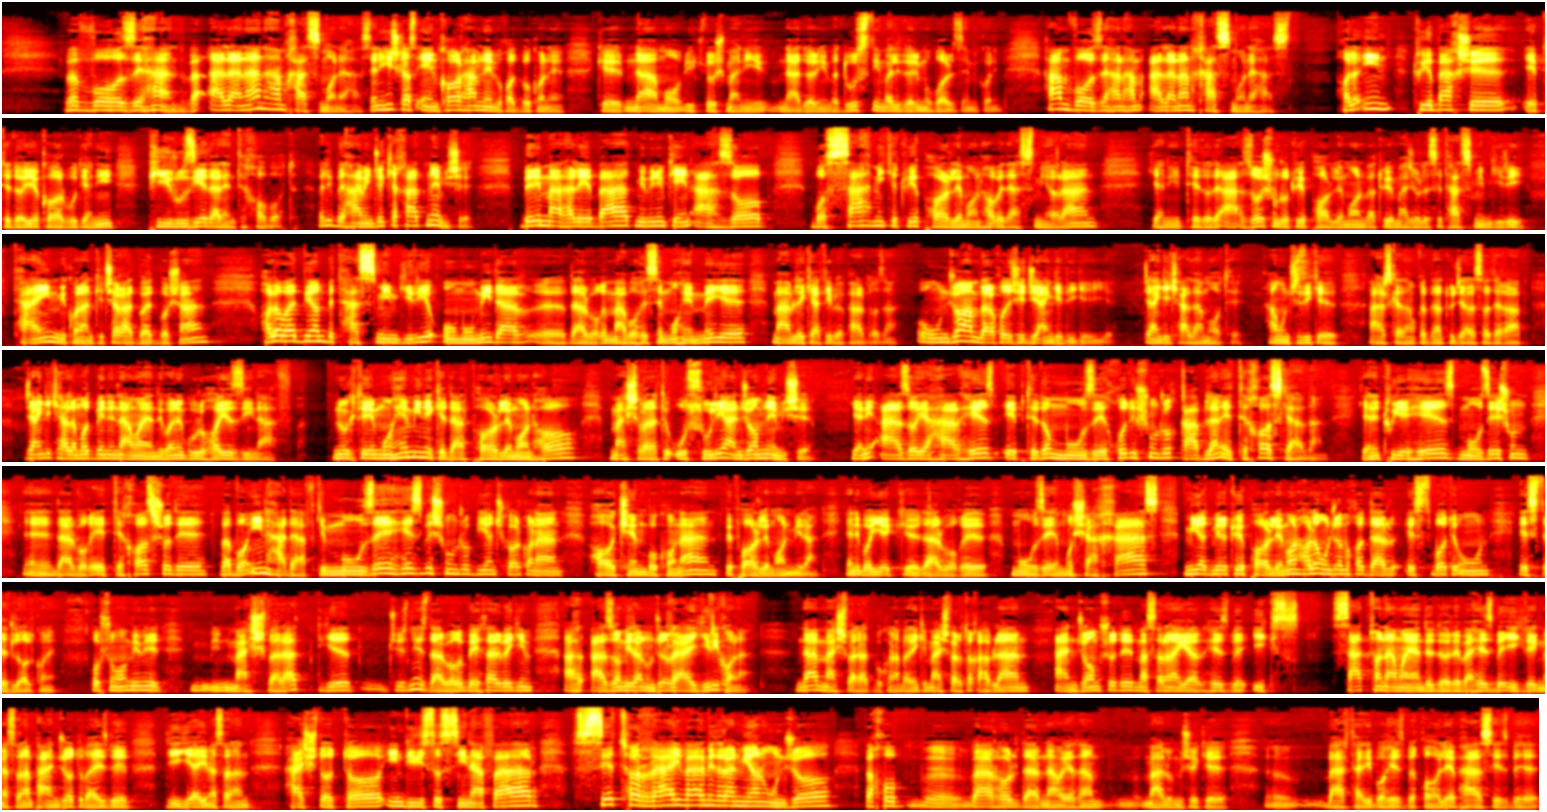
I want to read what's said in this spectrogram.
و واضحا و علنا هم خسمانه هست. یعنی هیچ کس انکار هم نمی‌خواد بکنه که نه ما هیچ دشمنی نداریم و دوستیم ولی داریم مبارزه می‌کنیم. هم واضحا هم علنا خسمانه هست. حالا این توی بخش ابتدایی کار بود یعنی پیروزی در انتخابات. ولی به همینجا که ختم نمیشه. بریم مرحله بعد می‌بینیم که این احزاب با سهمی که توی پارلمان ها به دست میارن یعنی تعداد اعضاشون رو توی پارلمان و توی مجالس تصمیم گیری تعیین می‌کنن که چقدر باید باشن. حالا باید بیان به تصمیم گیری عمومی در در واقع مباحث مهمه مملکتی بپردازن. و اونجا هم برای خودش جنگ دیگه ایه جنگ کلماته. همون چیزی که عرض کردم خدمت تو جلسات قبل. جنگ کلمات بین نمایندگان گروه های زینف. نکته مهم اینه که در پارلمان ها مشورت اصولی انجام نمیشه. یعنی اعضای هر حزب ابتدا موضع خودشون رو قبلا اتخاذ کردن. یعنی توی حزب موضعشون در واقع اتخاذ شده و با این هدف که موضع حزبشون رو بیان چیکار کنن حاکم بکنن به پارلمان میرن. یعنی با یک در واقع موضع مشخص میاد میره توی پارلمان حالا اونجا می‌خواد در اثبات اون استدلال کنه. خب شما می‌بینید این مشورت دیگه چیز نیست در واقع بهتر بگیم اعضا میرن اونجا رأی گیری کنن. نه مشورت بکنن برای اینکه مشورت ها قبلا انجام شده. مثلا اگر حزب X 100 تا نماینده داره و حزب Y مثلا 50 تا و حزب دیگری مثلا 80 تا این 230 نفر سه تا رأی برمیدارن میان اونجا. و خب به حال در نهایت هم معلوم میشه که برتری با حزب غالب هست حزب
